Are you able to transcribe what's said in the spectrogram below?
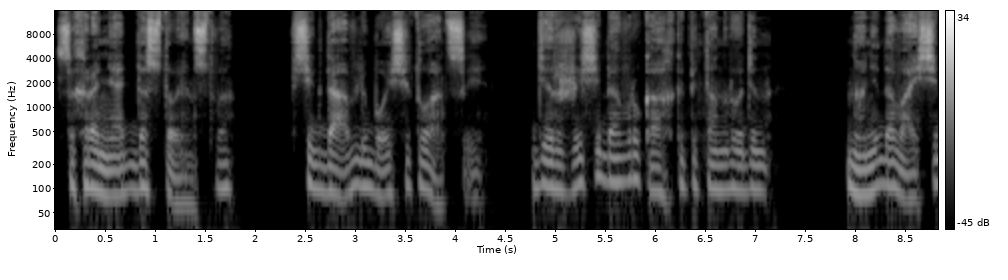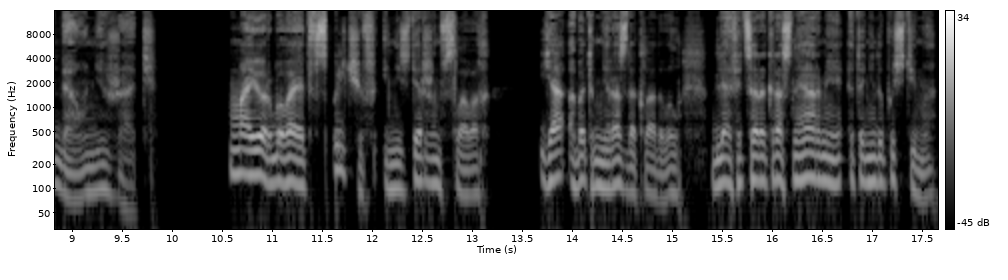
Сохранять достоинство. Всегда, в любой ситуации. Держи себя в руках, капитан Родин, но не давай себя унижать. Майор бывает вспыльчив и не сдержан в словах. Я об этом не раз докладывал. Для офицера Красной Армии это недопустимо.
